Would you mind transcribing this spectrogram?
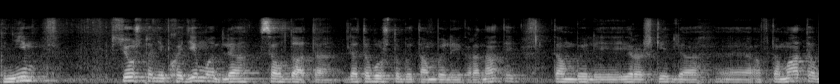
к ним все, что необходимо для солдата, для того, чтобы там были и гранаты, там были и рожки для э, автоматов,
